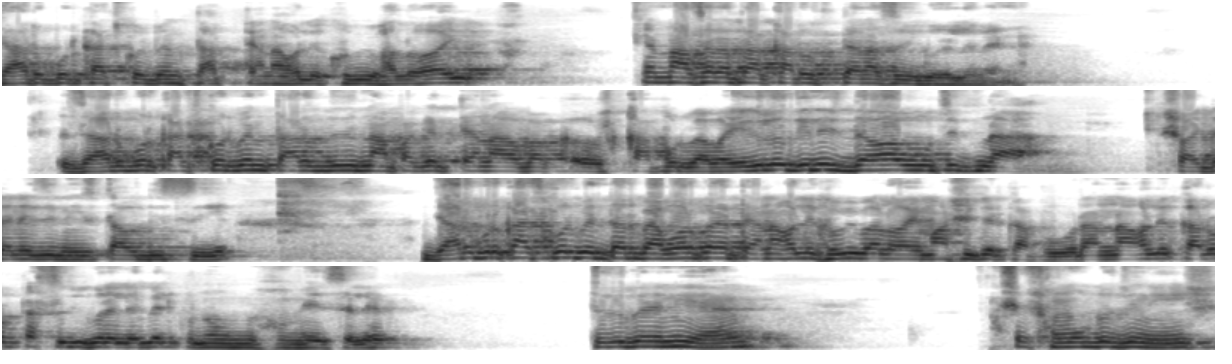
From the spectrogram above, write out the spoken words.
যার উপর কাজ করবেন, তার তেনা হলে খুবই ভালো হয়। না ছাড়া তা কারও তেনা চুরি করে নেবেন। যার উপর কাজ করবেন, তার যদি নাপাকের তেনা বা কাপড় ব্যবহার, এগুলো জিনিস দেওয়া উচিত না। শয়তানি জিনিস, তাও দিচ্ছি। যার উপর কাজ করবেন, তার ব্যবহার করা তেনা হলে খুবই ভালো হয় মাসিকের কাপড়। আর না হলে কারোরটা চুরি করে নেবেন কোনো মেয়ে ছেলের। চুরি করে নিয়ে সে সমগ্র জিনিস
